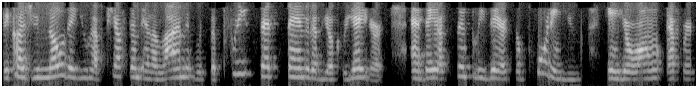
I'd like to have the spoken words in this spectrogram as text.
because you know that you have kept them in alignment with the preset standard of your Creator, and they are simply there supporting you in your own efforts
